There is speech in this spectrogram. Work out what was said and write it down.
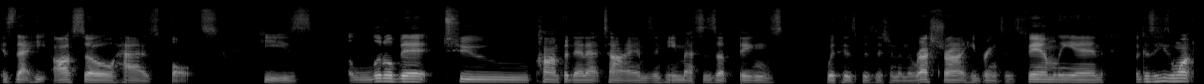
is that he also has faults. He's a little bit too confident at times and he messes up things with his position in the restaurant. He brings his family in because he's want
